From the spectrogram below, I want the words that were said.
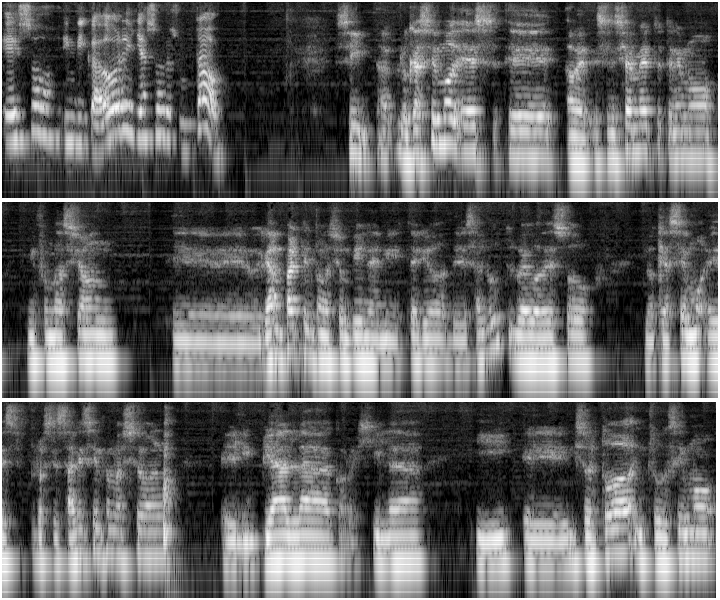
esos indicadores y a esos resultados? Sí, lo que hacemos es, eh, a ver, esencialmente tenemos información eh, gran parte de la información viene del Ministerio de Salud. Luego de eso, lo que hacemos es procesar esa información, eh, limpiarla, corregirla y, eh, y, sobre todo introducimos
